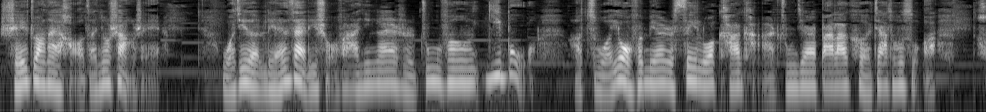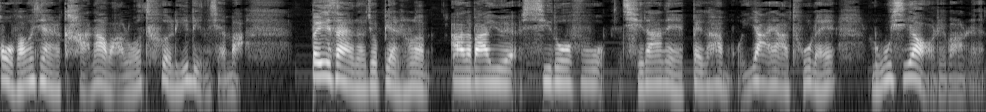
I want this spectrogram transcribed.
谁状态好咱就上谁。我记得联赛里首发应该是中锋伊布啊，左右分别是 C 罗、卡卡，中间巴拉克、加图索，后防线是卡纳瓦罗、特里领衔吧。杯赛呢就变成了阿德巴约、西多夫、齐达内、贝克汉姆、亚亚图雷、卢西奥这帮人。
